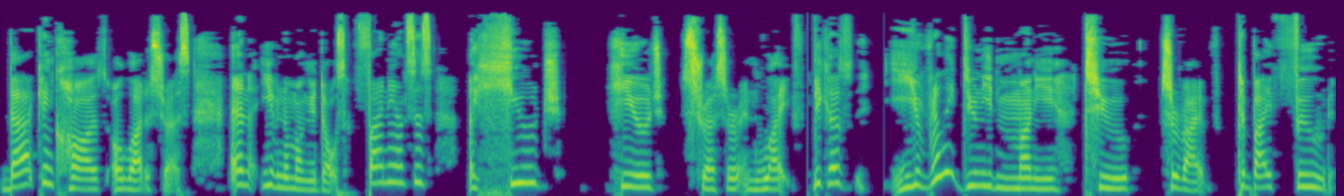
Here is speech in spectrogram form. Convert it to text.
That can cause a lot of stress. And even among adults, finances, a huge, huge stressor in life because you really do need money to survive, to buy food,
